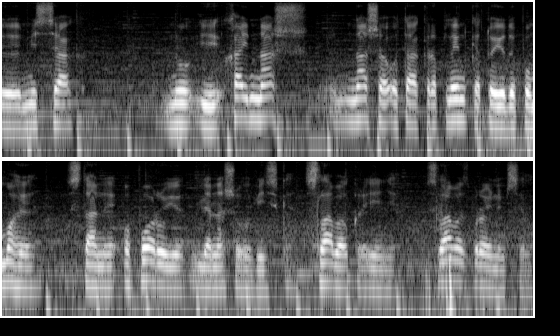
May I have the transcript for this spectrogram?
е, місцях. Ну і хай наш, наша ота краплинка тої допомоги стане опорою для нашого війська. Слава Україні! Слава Збройним силам!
